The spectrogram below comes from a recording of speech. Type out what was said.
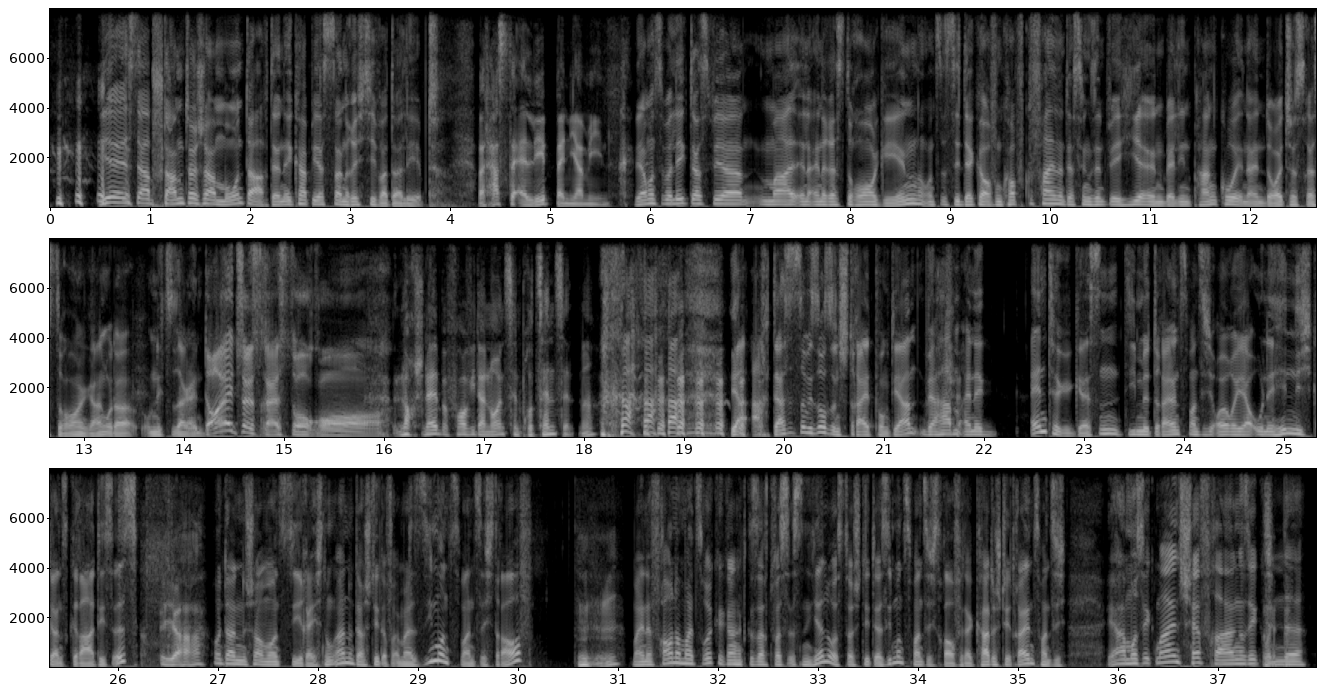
hier ist der Stammtisch am Montag, denn ich habe gestern richtig was erlebt. Was hast du erlebt, Benjamin? Wir haben uns überlegt, dass wir mal in ein Restaurant gehen. Uns ist die Decke auf den Kopf gefallen und deswegen sind wir hier in Berlin-Pankow in ein deutsches Restaurant gegangen. Oder um nicht zu sagen, ein deutsches Restaurant. Noch schnell, bevor wieder 19 Prozent sind, ne? ja, ach, das ist sowieso so ein Streitpunkt, ja. Wir haben eine Ente gegessen, die mit 23 Euro ja ohnehin nicht ganz gratis ist. Ja. Und dann schauen wir uns die Rechnung an und da steht auf einmal 27 drauf. Mhm. Meine Frau nochmal zurückgegangen hat gesagt, was ist denn hier los? Da steht ja 27 drauf, in der Karte steht 23. Ja, muss ich mal einen Chef fragen, Sekunde.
